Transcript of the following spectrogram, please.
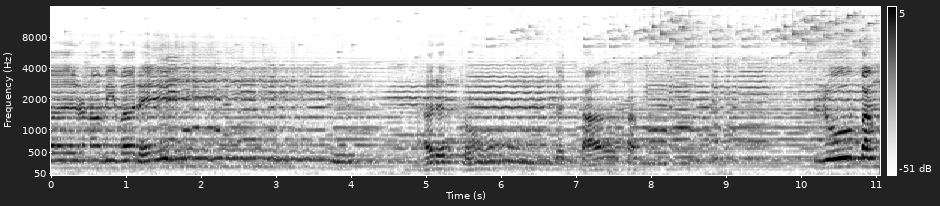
निर्वेशकर्णविवरे हरतोङ्गताहम् रूपं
